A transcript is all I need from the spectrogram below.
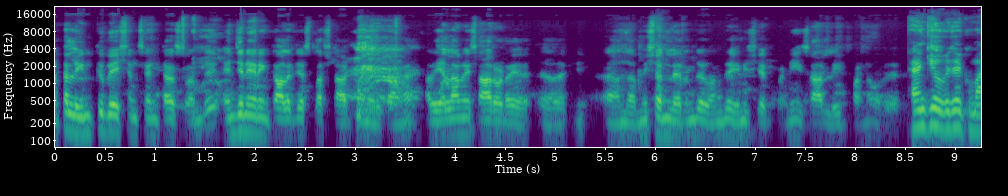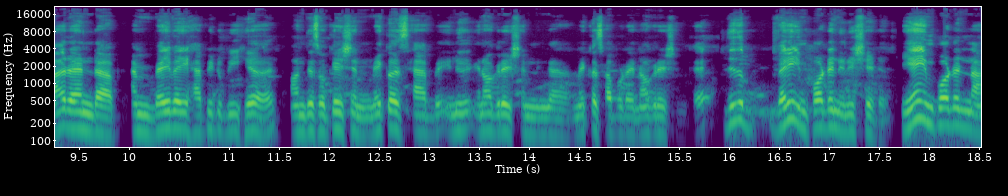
அட்டல் இன்குபேஷன் சென்டர்ஸ் வந்து இன்ஜினியரிங் காலேஜஸ்ல ஸ்டார்ட் பண்ணியிருக்காங்க. அது எல்லாமே சாரோட அந்த மிஷன்ல இருந்து வந்து இனிஷியேட் பண்ணி சார் லீட் பண்ண ஒரு Thank you, Vijay Kumar, and uh, very very, very happy to be here on this occasion, Makers Hub in- inauguration, uh, Makers Hub ஓட inauguration. This is ஏன் இம்பார்ட்டன்ட்னா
